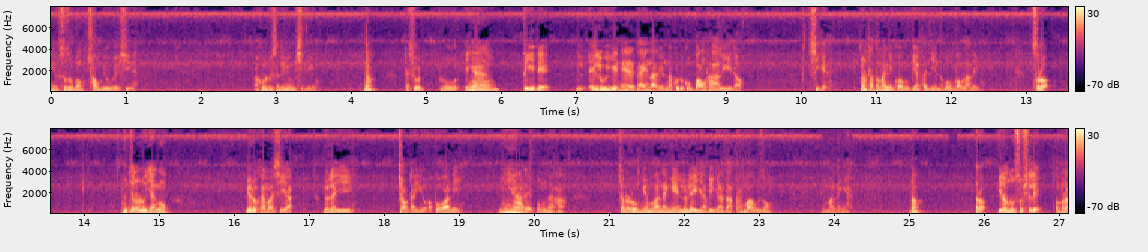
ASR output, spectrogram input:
မျိုးစုစုပေါင်း6မျိုးပဲရှိတယ်အခုလူစနေမျိုးမရှိသေးဘူးနော်တချို့ဟိုအရန်သေးတဲ့လူရည်နေတဲ့တိုင်းရင်းသားတွေနှစ်ခုတစ်ခုပေါင်းထားလေးတော့ရှိခဲ့တယ်နော်ဒါသမိုင်းကြီးကိုယ့်ကိုပြန်ဖတ်ကြည့်ရင်သဘောပေါက်လာလိမ့်မယ်ဆိုတော့ကျွန်တော်တို့ရန်ကုန်မြို့တော်ခမ်းမရှိရလွတ်လပ်ရေးကြောက်တိုင်ရုံအပေါ်ကနေမြင်ရတဲ့ပုံစံဟာကျွန်တော်တို့မြန်မာနိုင်ငံလွတ်လပ်ရေးရပြီးကသာပထမဦးဆုံးမြန်မာနိုင်ငံနော်အဲ့တော့ပြည်တော်စုဆိုရှယ်လစ်အမရ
